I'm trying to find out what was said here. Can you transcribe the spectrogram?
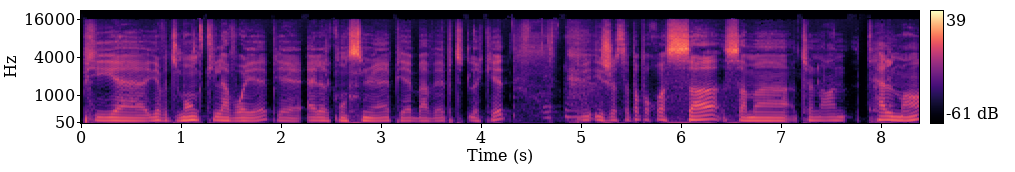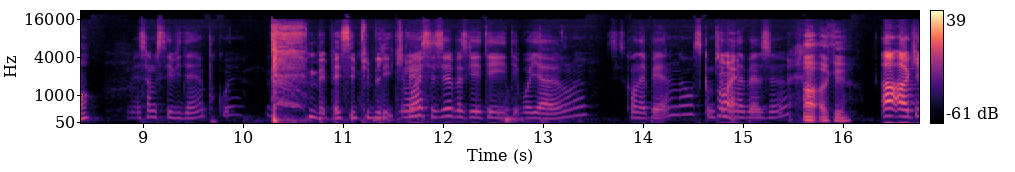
Puis euh, il y avait du monde qui la voyait, puis elle, elle, elle continuait, puis elle bavait, puis tout le kit. Puis je sais pas pourquoi ça, ça m'a turn on tellement. Mais ça me c'est évident. Pourquoi? Ben, ben, c'est public. Ouais, c'est ça, parce qu'il était, était voyeur, là. Qu'on appelle, non? C'est comme ça Ouais. qu'on appelle ça. Ah, OK. Ah, OK.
